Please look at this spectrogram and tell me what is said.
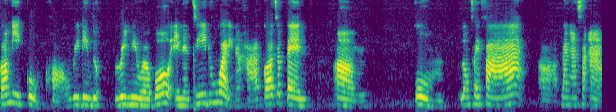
ก็มีกลุ่มของ renewable energy ด้วยนะคะ ก็จะเป็นกลุ่มโรงไฟฟ้าพลังงานสะอาด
